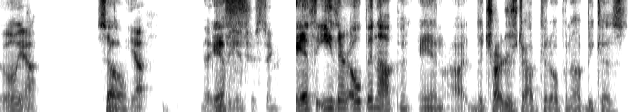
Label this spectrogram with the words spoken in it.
Oh yeah. So yeah, That could If- be interesting. if either open up, and uh, the Chargers job could open up because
